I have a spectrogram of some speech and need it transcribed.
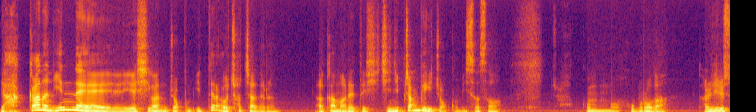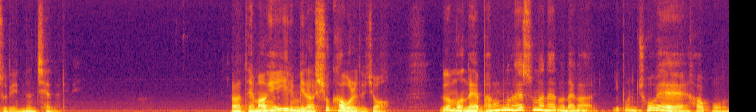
약간은 인내의 시간 조금 있더라고 초짜들은. 아까 말했듯이 진입 장벽이 조금 있어서 조금 뭐 호불호가 갈릴 수도 있는 채널이네. 자, 대망의 1입니다. 슈카월드죠. 이거 뭐내 방문 횟수만 해도 내가 이분 조회하고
